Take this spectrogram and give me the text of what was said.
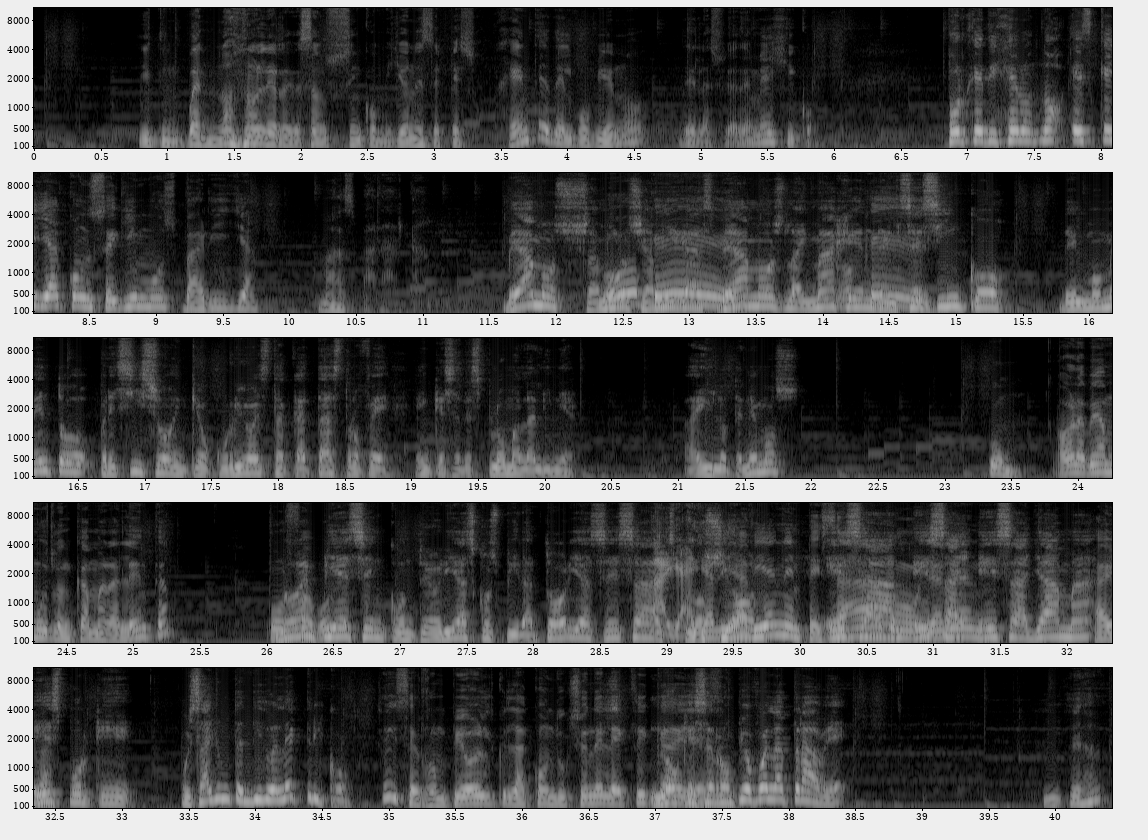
y bueno, no, no le regresaron sus 5 millones de pesos. Gente del gobierno de la Ciudad de México. Porque dijeron, no, es que ya conseguimos varilla más barata. Veamos, amigos y amigas, veamos la imagen del C5 del momento preciso en que ocurrió esta catástrofe en que se desploma la línea. Ahí lo tenemos. Pum. Ahora veámoslo en cámara lenta. Por no favor. empiecen con teorías conspiratorias, esa Ah, ya- ya- explosión, ya habían empezado, esa, ya esa- habían- esa llama es porque pues hay un tendido eléctrico. Sí, se rompió el- la conducción eléctrica. Lo que se así. rompió fue la trave. Ajá.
